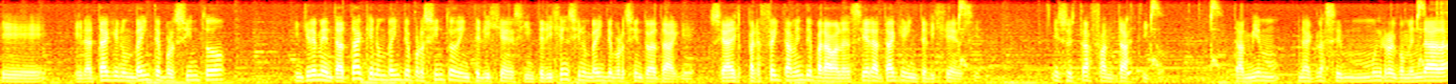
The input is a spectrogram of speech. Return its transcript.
eh, el ataque en un 20%, incrementa ataque en un 20% de inteligencia, inteligencia en un 20% de ataque. O sea, es perfectamente para balancear ataque e inteligencia. Eso está fantástico. También una clase muy recomendada.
